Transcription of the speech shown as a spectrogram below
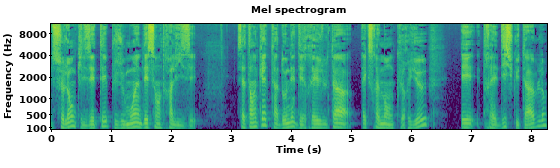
selon qu'ils étaient plus ou moins décentralisés. Cette enquête a donné des résultats extrêmement curieux et très discutables,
